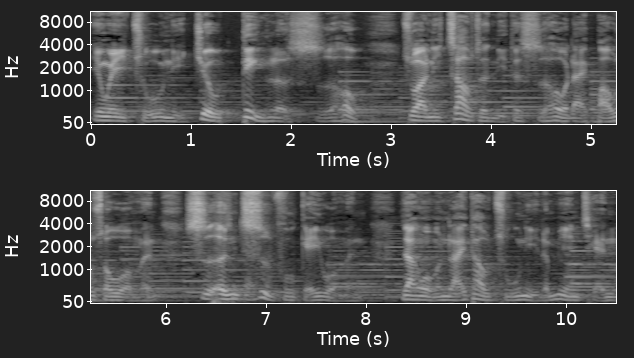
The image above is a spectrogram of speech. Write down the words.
因为主，你就定了时候，主啊，你照着你的时候来保守我们，施恩赐福给我们，让我们来到主你的面前，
